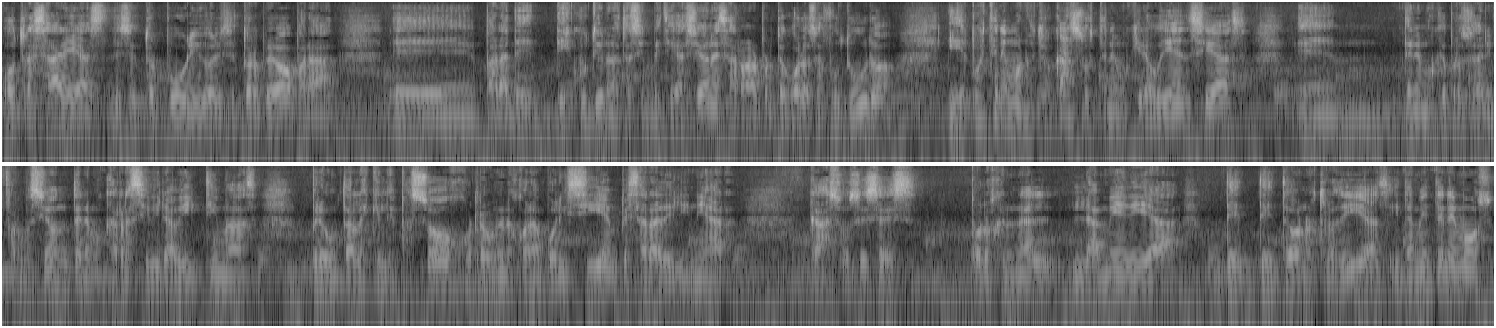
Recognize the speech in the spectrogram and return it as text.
otras áreas del sector público y del sector privado para, eh, para discutir nuestras investigaciones, armar protocolos a futuro. Y después tenemos nuestros casos, tenemos que ir a audiencias em, tenemos que procesar información, tenemos que recibir a víctimas, preguntarles qué les pasó, reunirnos con la policía, empezar a delinear casos. Esa es por lo general la media de, todos nuestros días y también tenemos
